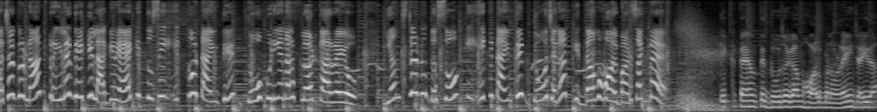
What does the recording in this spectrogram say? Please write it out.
ਅੱਛਾ, ਗੁਰਨਾਮ ਟ੍ਰੇਲਰ ਦੇਖ ਕੇ ਲੱਗ ਰਿਹਾ ਹੈ ਕਿ ਤੁਸੀਂ ਇੱਕੋ ਟਾਈਮ ਤੇ ਦੋ ਕੁੜੀਆਂ ਨਾਲ ਫਲਰਟ ਕਰ ਰਹੇ ਹੋ। ਯੰਗਸਟਰ ਨੂੰ ਦੱਸੋ ਕਿ ਇੱਕ ਟਾਈਮ ਤੇ ਦੋ ਜਗ੍ਹਾ ਕਿੱਦਾਂ ਮਾਹੌਲ ਬਣ ਸਕਦਾ ਹੈ? ਇੱਕ ਟਾਈਮ ਤੇ ਦੋ ਜਗ੍ਹਾ ਮਾਹੌਲ ਬਣਾਉਣਾ ਹੀ ਚਾਹੀਦਾ।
